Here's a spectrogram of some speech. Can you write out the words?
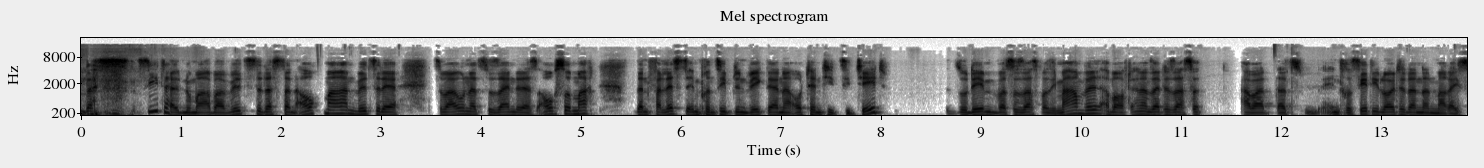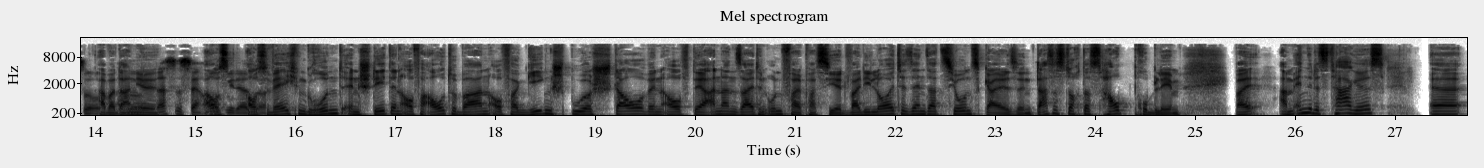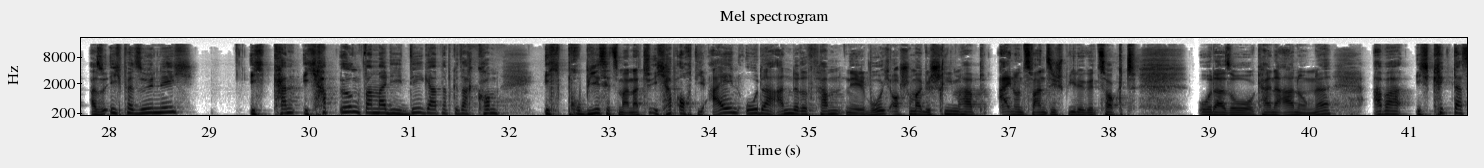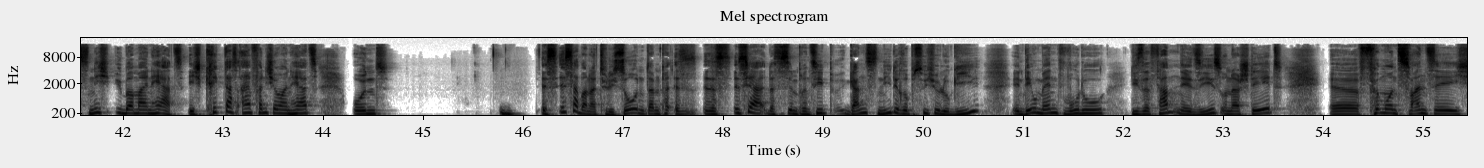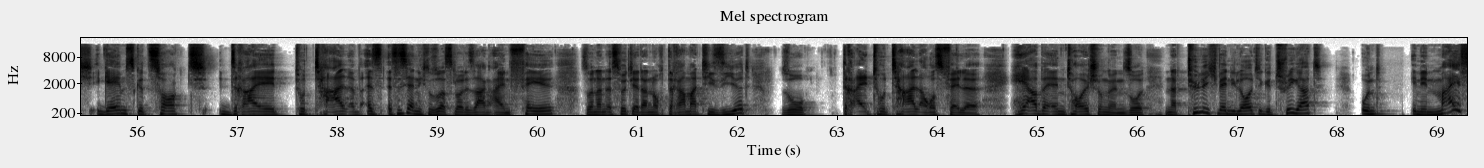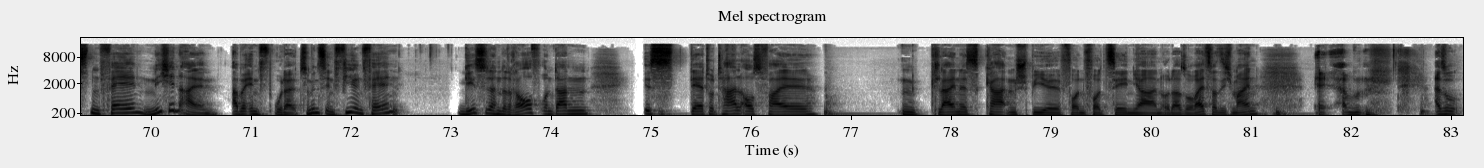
Das zieht halt nun mal. Aber willst du das dann auch machen? Willst du der 200. sein, der das auch so macht? Dann verlässt du im Prinzip den Weg deiner Authentizität. So dem, was du sagst, was ich machen will. Aber auf der anderen Seite sagst du, aber das interessiert die Leute dann, dann mache ich so. Aber also, Daniel, also, das ist ja auch aus, wieder so. Aus welchem Grund entsteht denn auf der Autobahn auf der Gegenspur Stau, wenn auf der anderen Seite ein Unfall passiert? Weil die Leute sensationsgeil sind. Das ist doch das Hauptproblem. Weil am Ende des Tages, äh, also ich persönlich, ich kann, ich habe irgendwann mal die Idee gehabt und habe gesagt, komm, ich probiere es jetzt mal. Natürlich, ich habe auch die ein oder andere Thumbnail, wo ich auch schon mal geschrieben habe, 21 Spiele gezockt, oder so, keine Ahnung, ne? Aber ich krieg das nicht über mein Herz. Ich krieg das einfach nicht über mein Herz und es ist aber natürlich so, und dann es, das ist ja, das ist im Prinzip ganz niedere Psychologie. In dem Moment, wo du diese Thumbnail siehst und da steht äh, 25 Games gezockt, drei total. Es, es ist ja nicht nur so, dass Leute sagen ein Fail, sondern es wird ja dann noch dramatisiert. So drei Totalausfälle, herbe Enttäuschungen. So natürlich werden die Leute getriggert und in den meisten Fällen, nicht in allen, aber in, oder zumindest in vielen Fällen, gehst du dann da drauf und dann ist der Totalausfall ein kleines Kartenspiel von vor zehn Jahren oder so. Weißt du, was ich meine? Äh, ähm, also,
